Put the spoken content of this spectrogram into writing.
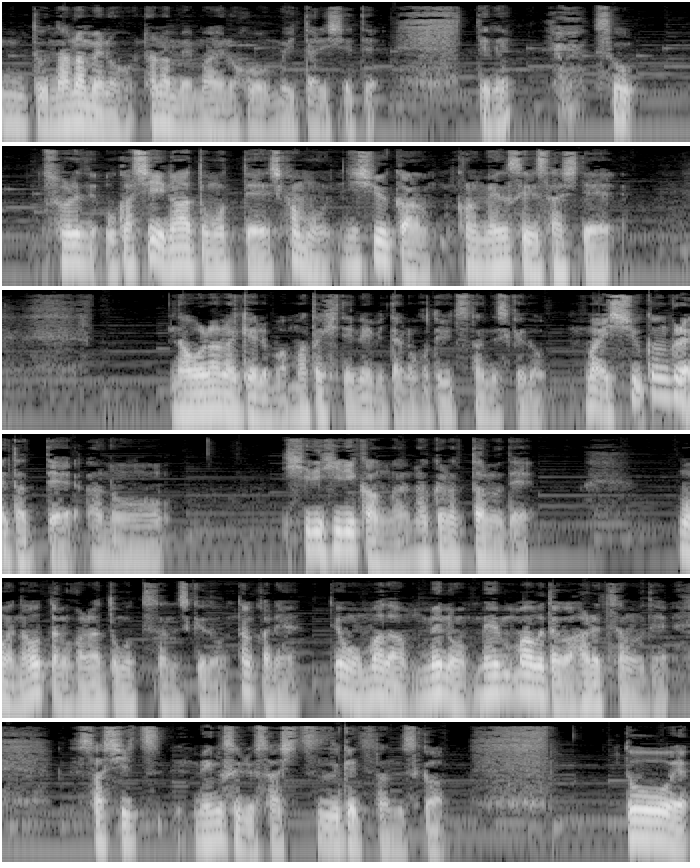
うんと、斜めの、斜め前の方を向いたりしてて。でね、そう、それでおかしいなと思って、しかも2週間この目薬さして、治らなければまた来てね、みたいなこと言ってたんですけど、まあ1週間くらい経って、あの、ヒリヒリ感がなくなったので、もう治ったのかなと思ってたんですけど、なんかね、でもまだ目の、目まぶたが腫れてたので、刺し、目薬を刺し続けてたんですが、どうや、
